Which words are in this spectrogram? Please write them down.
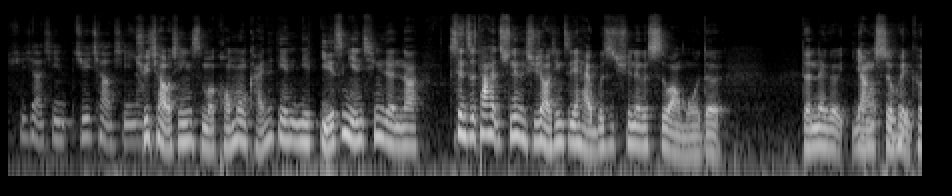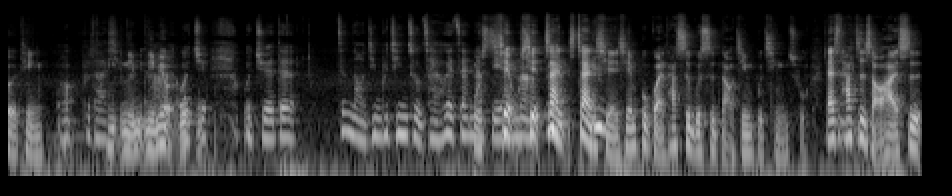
徐小新，徐巧芯哦、徐巧芯什么孔孟凯，那年也也是年轻人呐、甚至他去那个徐巧芯之前还不是去那个视网膜的的那个央视会客厅，我不大喜欢你你没有我我觉我觉得这脑筋不清楚才会在那边嘛先先暂暂且先不管他是不是脑筋不清楚，但是他至少还是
